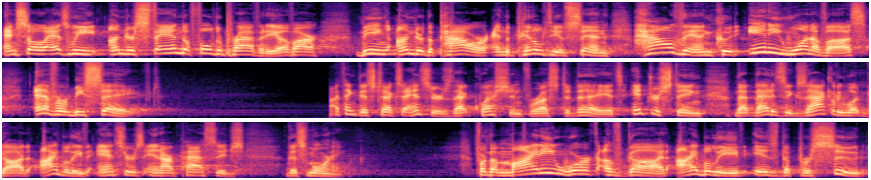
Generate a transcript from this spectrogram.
And so, as we understand the full depravity of our being under the power and the penalty of sin, how then could any one of us ever be saved? I think this text answers that question for us today. It's interesting that that is exactly what God, I believe, answers in our passage this morning. For the mighty work of God, I believe, is the pursuit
